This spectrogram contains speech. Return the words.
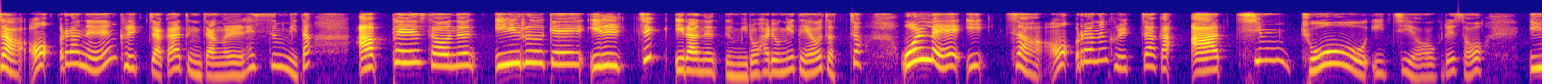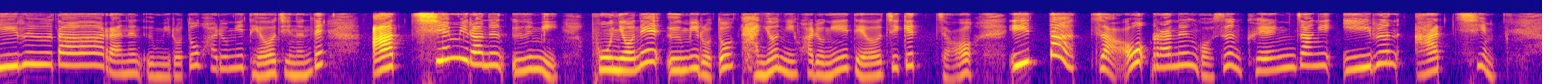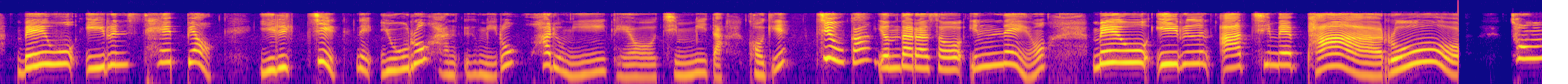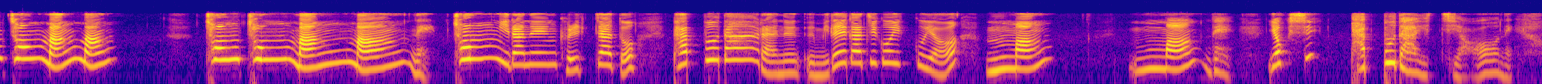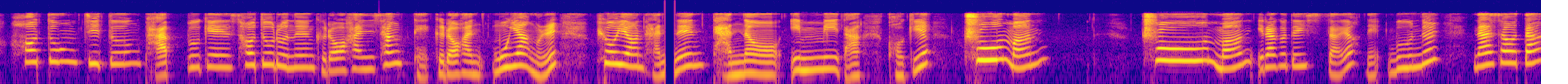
자어 라는 글자가 등장을 했습니다. 앞에서는 이르게 일찍 이라는 의미로 활용이 되어졌죠. 원래 이 자오라는 글자가 아침조이지요. 그래서 이르다 라는 의미로도 활용이 되어지는데 아침이라는 의미, 본연의 의미로도 당연히 활용이 되어지겠죠. 이따자오라는 것은 굉장히 이른 아침, 매우 이른 새벽, 일찍, 네, 이러한 의미로 활용이 되어집니다. 거기에 찌우가 연달아서 있네요. 매우 이른 아침에 바로 총총망망 총총망망 네 총이라는 글자도 바쁘다라는 의미를 가지고 있고요. 망, 망, 네 역시 바쁘다 있지요. 네 허둥지둥 바쁘게 서두르는 그러한 상태, 그러한 모양을 표현하는 단어입니다. 거기에 출문, 출문이라고 돼 있어요. 네, 문을 나서다.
